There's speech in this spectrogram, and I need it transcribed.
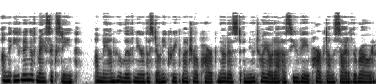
On the evening of May 16th, a man who lived near the Stony Creek Metro Park noticed a new Toyota SUV parked on the side of the road.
